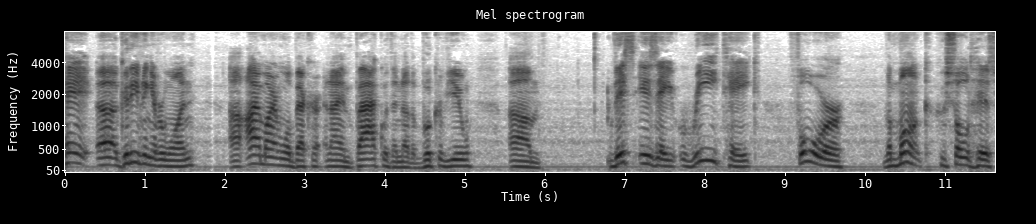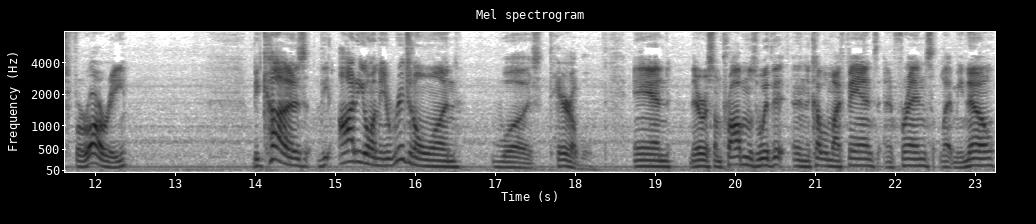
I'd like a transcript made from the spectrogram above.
Hey, uh, good evening, everyone. Uh, I'm Iron Will Becker, and I am back with another book review. Um, this is a retake for the monk who sold his Ferrari because the audio on the original one was terrible. And there were some problems with it, and a couple of my fans and friends let me know.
